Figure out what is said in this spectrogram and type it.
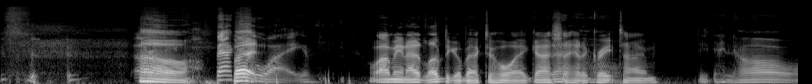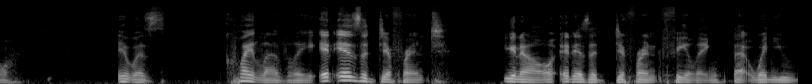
Oh, Back But- to Hawaii. well, I mean, I'd love to go back to Hawaii. Gosh, I That- had a great time. I know. It was quite lovely. It is a different, you know, it is a different feeling that when you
